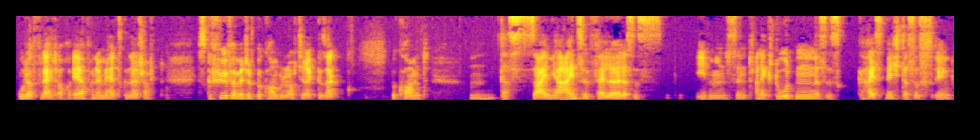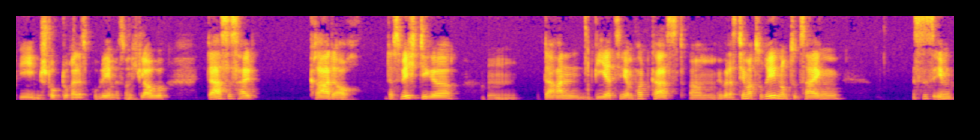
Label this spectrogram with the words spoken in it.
oder vielleicht auch eher von der Mehrheitsgesellschaft das Gefühl vermittelt bekommt oder auch direkt gesagt bekommt, das seien ja Einzelfälle, das ist eben, sind Anekdoten, das ist, heißt nicht, dass es irgendwie ein strukturelles Problem ist. Und ich glaube, das ist halt gerade auch das Wichtige daran, wie jetzt hier im Podcast ähm, über das Thema zu reden, um zu zeigen, es ist eben,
